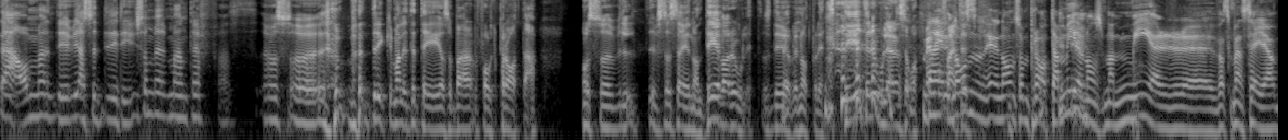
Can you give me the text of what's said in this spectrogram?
Ja, men det, är- alltså, det, det är ju som man träffas och så dricker man lite te och så bara folk pratar. Och så, så säger någon, det var roligt. Och det gör väl något på det. Det är inte roligare än så. Men är det, någon, är det någon som pratar mer, någon som har mer, eh, vad ska man säga,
